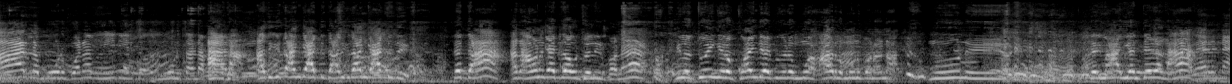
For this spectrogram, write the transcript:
ஆறுல மூணு போனா மீதி இருக்கு மூணு தாண்டா அதுக்கு தான் காட்டுது அதுக்கு தான் காட்டுது. சரிடா, அது அவனை காட்டி தான் சொல்லியிருப்பானே? இல்ல தூங்கிற குழந்தை கூட ஆறுல மூணு போனா மூணு. தெரியுமா? என் என்ன?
